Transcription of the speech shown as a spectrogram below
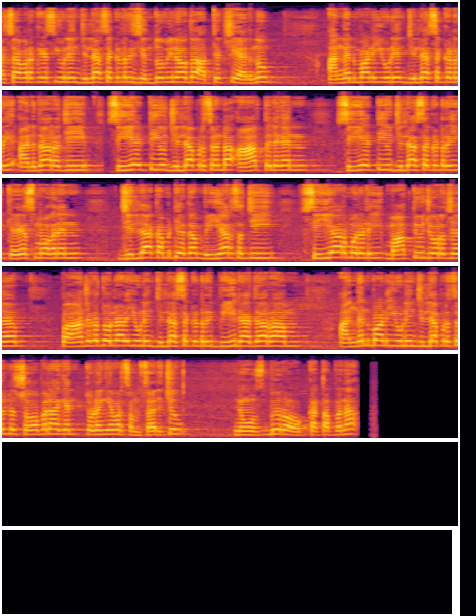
ആശാ വർക്കേഴ്സ് യൂണിയൻ ജില്ലാ സെക്രട്ടറി സിന്ധു വിനോദ് അധ്യക്ഷയായിരുന്നു. അംഗൻവാടി യൂണിയൻ ജില്ലാ secretary Anitha Reji C A T U ജില്ലാ president R Thilakan C A T U ജില്ലാ സെക്രട്ടറി കെ എസ് മോഹനൻ ജില്ലാ കമ്മിറ്റി അംഗം V R Saji C R Murali Mathew George പാചക തൊഴിലാളി യൂണിയൻ ജില്ലാ secretary P Rajaram anganwadi union ജില്ലാ president ശോഭനാഗൻ തുടങ്ങിയവർ സംസാരിച്ചു. News bureau Kattappana.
